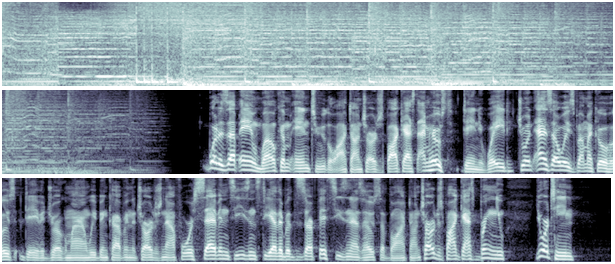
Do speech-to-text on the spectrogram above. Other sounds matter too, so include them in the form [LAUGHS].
What is up, and welcome into the Locked On Chargers podcast. I'm your host, Daniel Wade, joined as always by my co host, David Drogemeyer. And we've been covering the Chargers now for seven seasons together, but this is our fifth season as a host of the Locked On Chargers podcast, bringing you your team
